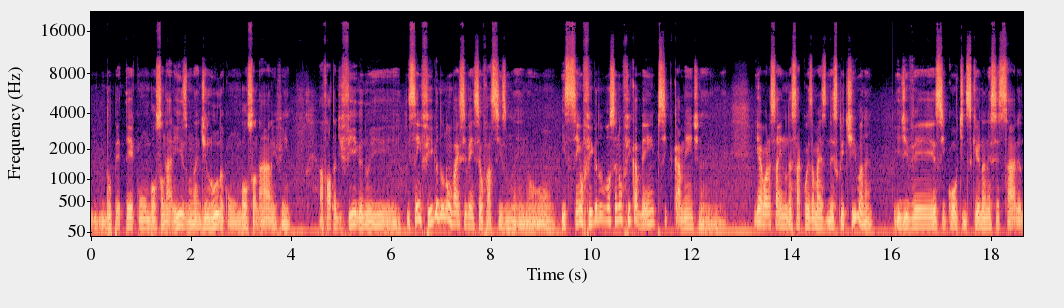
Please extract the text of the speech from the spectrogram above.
do PT com o bolsonarismo, né? De Lula com o Bolsonaro, enfim a falta de fígado e, e sem fígado não vai se vencer o fascismo, né? E, não, e sem o fígado você não fica bem psiquicamente, né? E agora saindo dessa coisa mais descritiva, né? E de ver esse coach de esquerda necessário,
